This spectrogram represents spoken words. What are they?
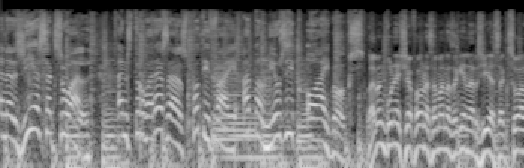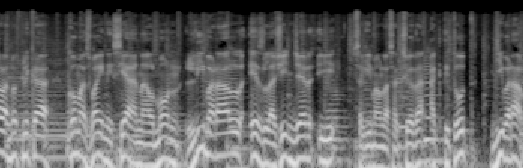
Energia sexual. Ens trobaràs a Spotify, Apple Music o iVox. La vam conèixer fa unes setmanes aquí a Energia Sexual. Ens va explicar com es va iniciar en el món liberal. És la Ginger i seguim amb la secció d'actitud liberal.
